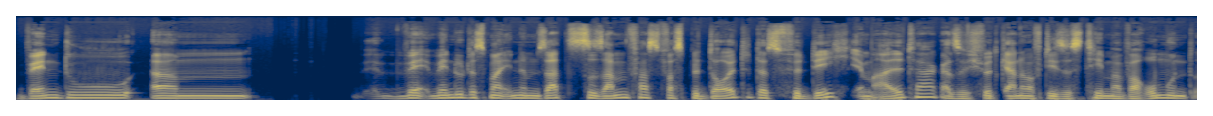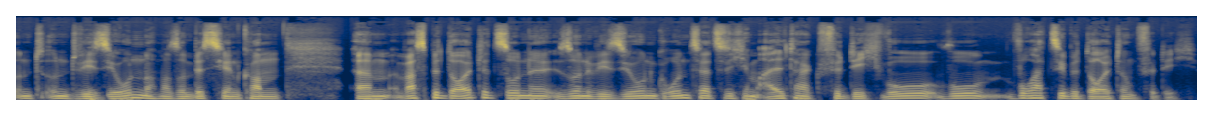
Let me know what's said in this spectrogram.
Wenn du ähm wenn du das mal in einem Satz zusammenfasst, was bedeutet das für dich im Alltag? Also ich würde gerne auf dieses Thema Warum und, und, und Vision nochmal so ein bisschen kommen. Ähm, was bedeutet so eine, so eine Vision grundsätzlich im Alltag für dich? Wo, wo, wo hat sie Bedeutung für dich?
